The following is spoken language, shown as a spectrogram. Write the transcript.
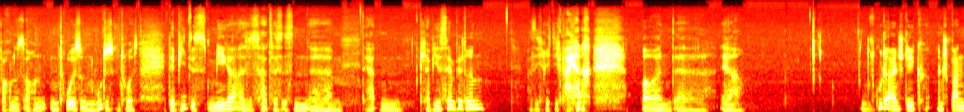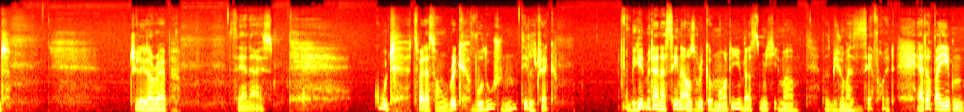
warum das auch ein Intro ist und ein gutes Intro ist. Der Beat ist mega, also es hat, das ist ein, ähm, der hat ein Klaviersample drin, was ich richtig feiere. Und äh, ja, guter Einstieg, entspannt, chilliger Rap, sehr nice. Gut, zweiter Song, Rick Volution, Titeltrack. Beginnt mit einer Szene aus Rick und Morty, was mich immer, was mich schon mal sehr freut. Er hat auch bei jedem,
